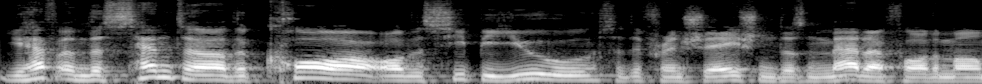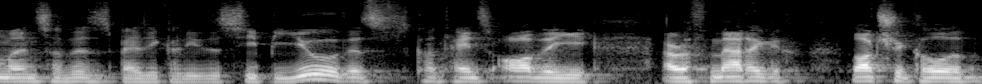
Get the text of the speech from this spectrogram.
you have in the center the core or the CPU. So differentiation doesn't matter for the moment. So this is basically the CPU. This contains all the arithmetic logical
